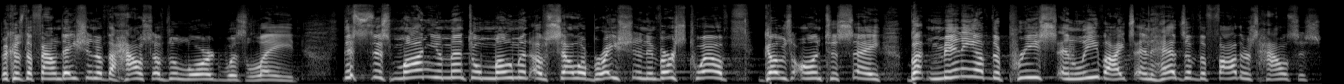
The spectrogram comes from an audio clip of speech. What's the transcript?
because the foundation of the house of the Lord was laid. This, this monumental moment of celebration in verse 12 goes on to say, But many of the priests and Levites and heads of the fathers' houses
